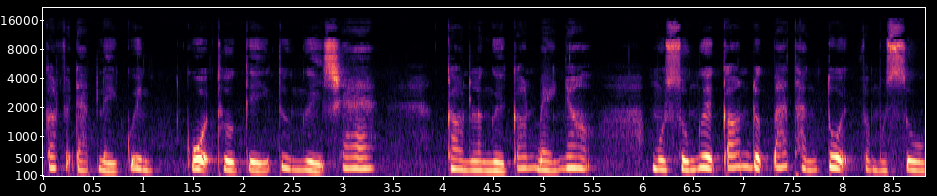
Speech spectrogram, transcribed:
con phải đạt lấy quyền của thừa kế từ người cha. Con là người con bé nhỏ một số người con được 3 tháng tuổi và một số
